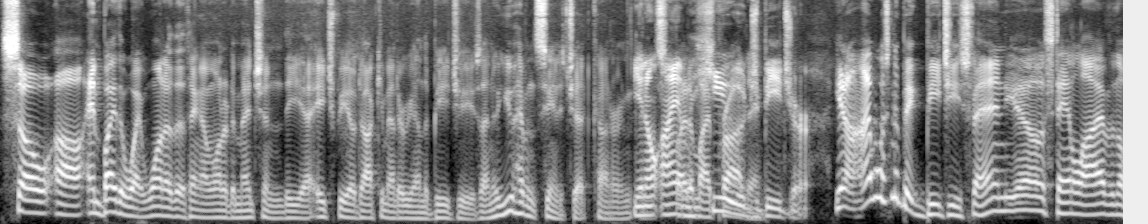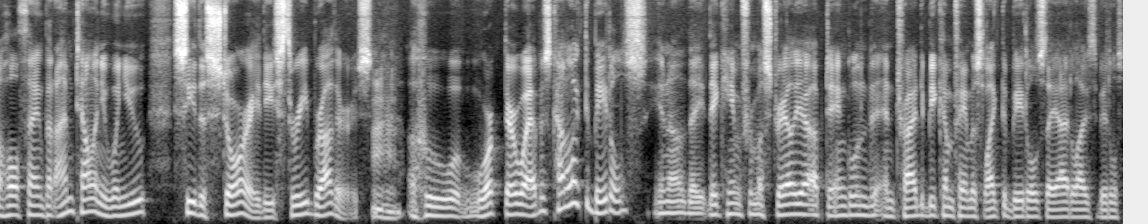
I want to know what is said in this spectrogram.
So, uh, and by the way, one other thing I wanted to mention the uh, HBO documentary on the Bee Gees. I know you haven't seen it yet, Connor. you know, I am a huge prodding. Beeger. You know, I wasn't a big Bee Gees fan, you know, staying alive and the whole thing. But I'm telling you, when you see the story, these three brothers Mm-hmm. uh, who worked their way, it was kind of like the Beatles. You know, they, they came from Australia up to England and tried to become famous like the Beatles. They idolized the Beatles.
